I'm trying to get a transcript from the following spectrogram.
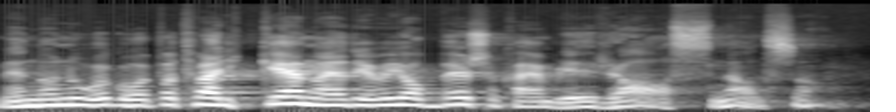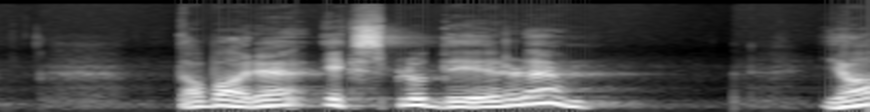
Men når noe går på tverke, når jeg driver og jobber, så kan jeg bli rasende, altså. Da bare eksploderer det. Ja,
